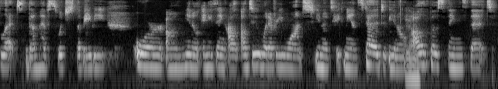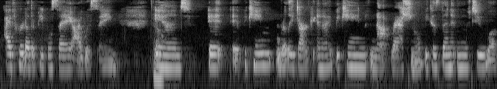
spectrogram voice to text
let them have switched the baby or um, you know anything I'll, I'll do whatever you want you know take me instead you know Yeah. all of those things that i've heard other people say i was saying Yeah. And it it became really dark and I became not rational because then it moved to, well,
